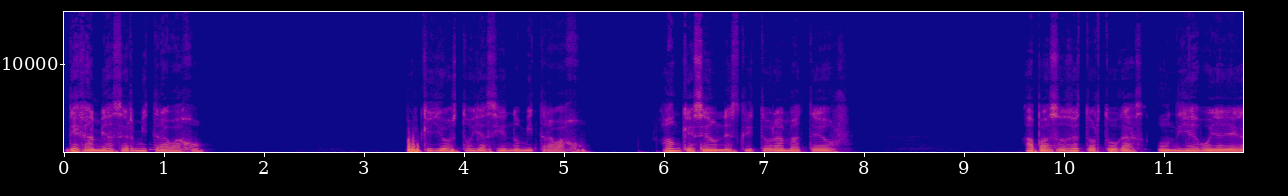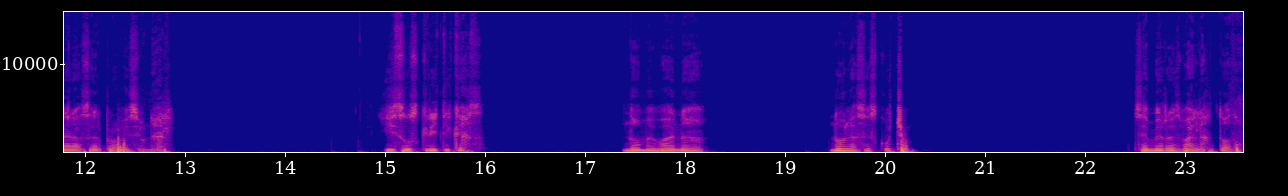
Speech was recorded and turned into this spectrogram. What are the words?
déjame hacer mi trabajo, porque yo estoy haciendo mi trabajo aunque sea un escritor amateur. A pasos de tortugas, un día voy a llegar a ser profesional. Y sus críticas no me van a... no las escucho. Se me resbala todo.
